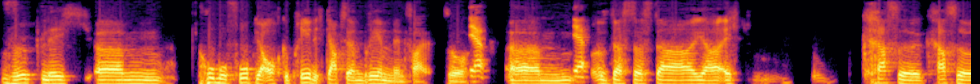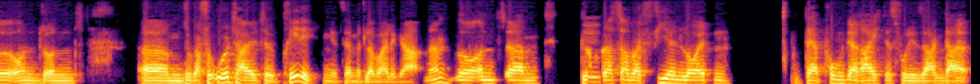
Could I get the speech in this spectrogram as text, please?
wirklich ähm, homophob ja auch gepredigt? Gab es ja in Bremen den Fall. So, ja. Ähm, ja. dass das da ja echt krasse, krasse und, und ähm, sogar verurteilte Predigten jetzt ja mittlerweile gab. Ne? So, und ähm, ich glaube, mhm. dass da bei vielen Leuten der Punkt erreicht ist, wo die sagen, da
